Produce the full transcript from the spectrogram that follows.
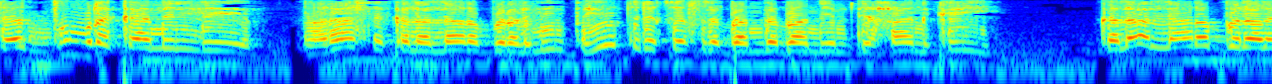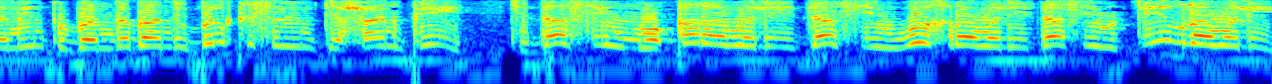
دا دومره کامل دی راشه کله الله رب العلمین په یو طریقه سره بنده باندې امتحان کوي کله الله رب العلمین په بنده باندې بل قسم امتحان کوي چې داسې یو موقع را ولي داسې یو وخت را ولي داسې یو ټیم را ولي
